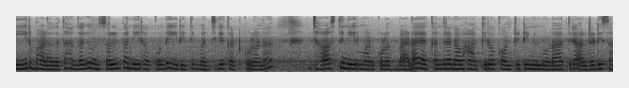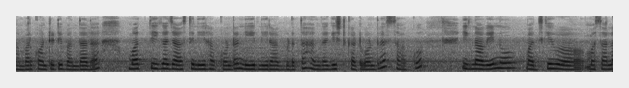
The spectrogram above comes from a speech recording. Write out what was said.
ನೀರು ಭಾಳ ಆಗುತ್ತೆ. ಹಾಗಾಗಿ ಒಂದು ಸ್ವಲ್ಪ ನೀರು ಹಾಕ್ಕೊಂಡು ಈ ರೀತಿ ಮಜ್ಜಿಗೆ ಕಟ್ಕೊಳ್ಳೋಣ. ಜಾಸ್ತಿ ನೀರು ಮಾಡ್ಕೊಳ್ಳೋದು ಬೇಡ. ಯಾಕಂದ್ರೆ ನಾವು ಹಾಕಿರೋ ಕ್ವಾಂಟಿಟಿ ನೀವು ನೋಡತ್ತೀರ ಆಲ್ರೆಡಿ ಸಾಂಬಾರು ಕ್ವಾಂಟಿಟಿ ಬಂದದ. ಮತ್ತೀಗ ಜಾಸ್ತಿ ನೀರು ಹಾಕ್ಕೊಂಡ್ರೆ ನೀರು ನೀರು ಆಗಿಬಿಡುತ್ತೆ ಹಾಗಾಗಿ ಇಷ್ಟು ಕಟ್ಕೊಂಡ್ರೆ ಸಾಕು. ಈಗ ನಾವೇನು ಮಜ್ಜಿಗೆ ಮಸಾಲ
